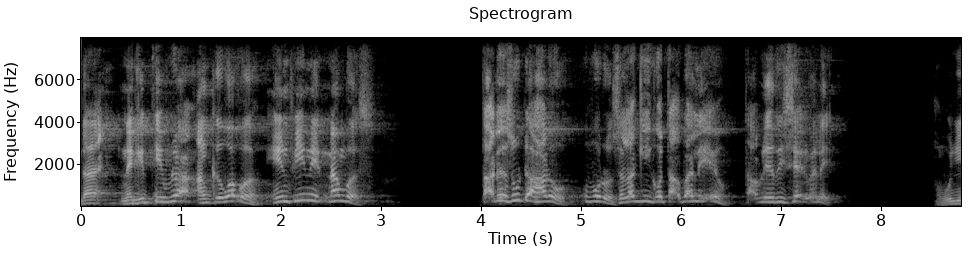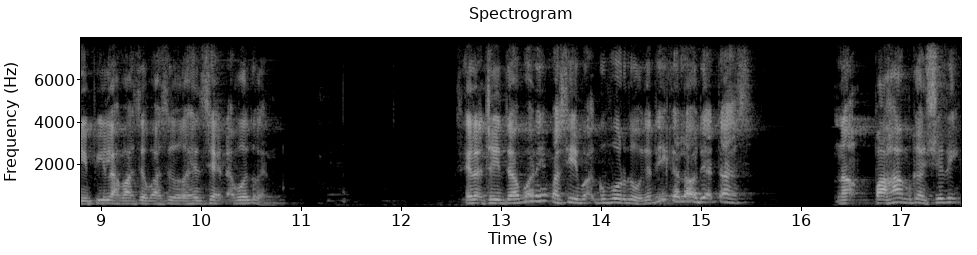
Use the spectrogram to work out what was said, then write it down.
Dan negatif pula angka berapa? Infinite numbers. Tak ada sudah tu. Apa tu? Selagi kau tak balik tu. Tak boleh reset balik. Bunyi pilah bahasa-bahasa handset apa tu kan. Saya nak cerita apa ni? Masih buat kufur tu. Jadi kalau di atas nak fahamkan syirik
